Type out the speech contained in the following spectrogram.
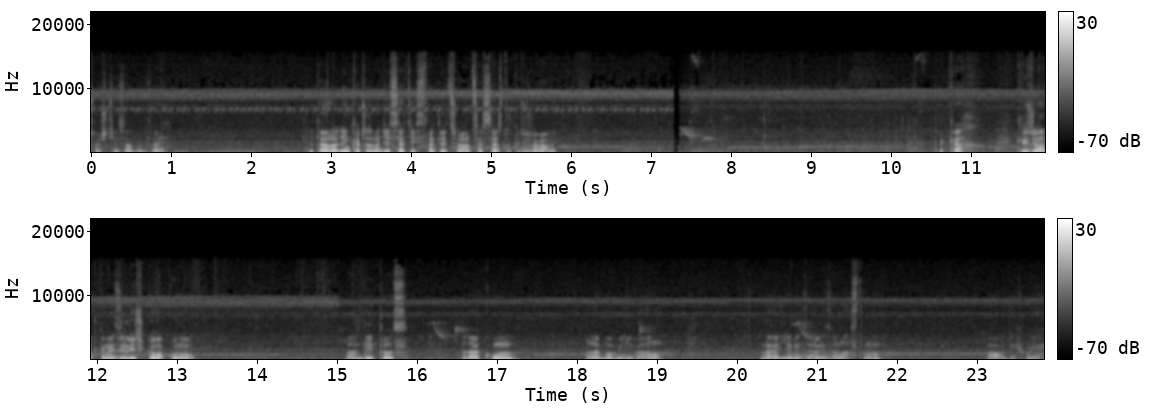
Sú ešte zadu dve. To je tá rodinka, čo sme desiatich stretli, čo nám cez cestu križovali. Taká križovatka medzi Liškou a Kunou. Banditos rakún alebo mýval nájdený zaliezol na strom a oddychuje.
